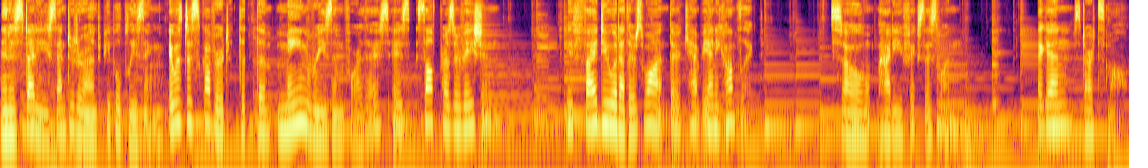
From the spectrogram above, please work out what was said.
In a study centered around people pleasing, it was discovered that the main reason for this is self-preservation. If I do what others want, there can't be any conflict. So how do you fix this one? Again, start small.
